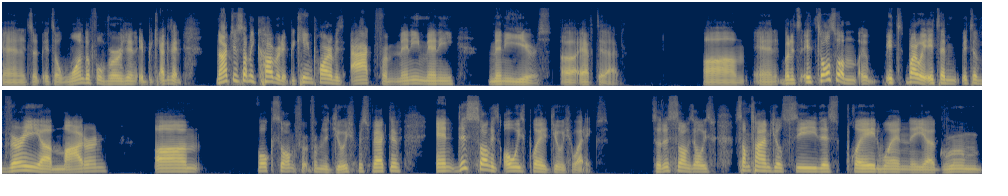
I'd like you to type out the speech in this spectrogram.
and it's a it's a wonderful version. It like I said, not just something covered, it became part of his act for many, many, many years uh, after that. Um, and but it's it's also a it's by the way it's a it's a very uh, modern um folk song for, from the Jewish perspective, and this song is always played at Jewish weddings. So this song is always. Sometimes you'll see this played when the uh, groom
